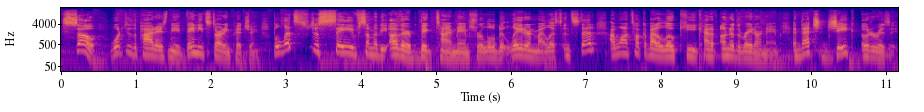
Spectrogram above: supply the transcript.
So, what do the Padres need? They need starting pitching. But let's just save some of the other big time names for a little bit later in my list. Instead, I want to talk about a low key, kind of under the radar name, and that's Jake Odorizzi.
